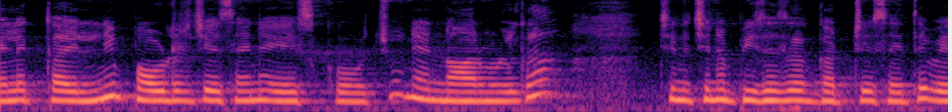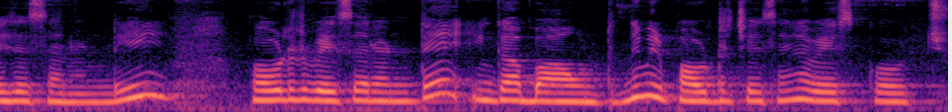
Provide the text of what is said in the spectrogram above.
ఏలక్కాయలని పౌడర్ చేసైనా వేసుకోవచ్చు. నేను నార్మల్గా చిన్న చిన్న పీసెస్గా కట్ చేసి అయితే వేసేసానండి. పౌడర్ వేసారంటే ఇంకా బాగుంటుంది. మీరు పౌడర్ చేసైనా వేసుకోవచ్చు.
